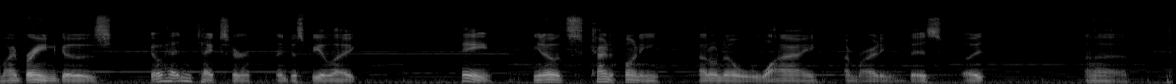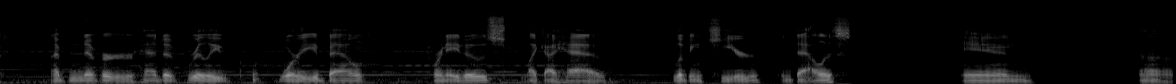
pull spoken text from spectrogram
my brain goes, go ahead and text her and just be like, hey, you know, it's kind of funny. I don't know why I'm writing this, but uh, I've never had to really worry about tornadoes like I have living here in Dallas. And uh,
